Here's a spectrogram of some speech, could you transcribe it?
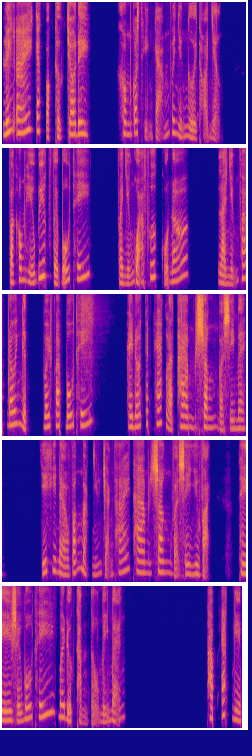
luyến ái các vật thực cho đi, không có thiện cảm với những người thọ nhận và không hiểu biết về bố thí và những quả phước của nó là những pháp đối nghịch với pháp bố thí hay nói cách khác là tham sân và si mê chỉ khi nào vắng mặt những trạng thái tham sân và si như vậy, thì sự bố thí mới được thành tựu mỹ mãn. Thập ác nghiệp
